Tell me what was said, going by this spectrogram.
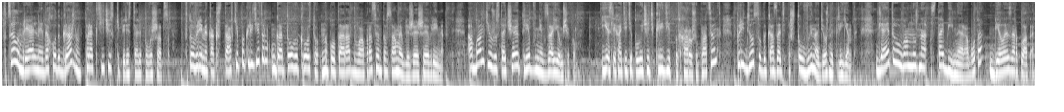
В целом реальные доходы граждан практически перестали повышаться. В то время как ставки по кредитам готовы к росту на 1,5-2% в самое ближайшее время. А банки ужесточают требования к заемщикам – если хотите получить кредит под хороший процент, придется доказать, что вы надежный клиент. Для этого вам нужна стабильная работа, белая зарплата.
